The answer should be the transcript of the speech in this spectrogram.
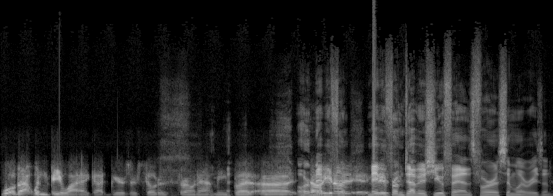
Well, that wouldn't be why I got beers or sodas thrown at me, but uh, Or no, maybe you know, from it- maybe it- from WSU fans for a similar reason.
